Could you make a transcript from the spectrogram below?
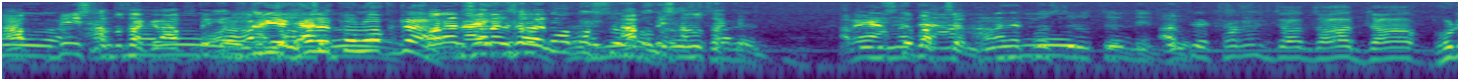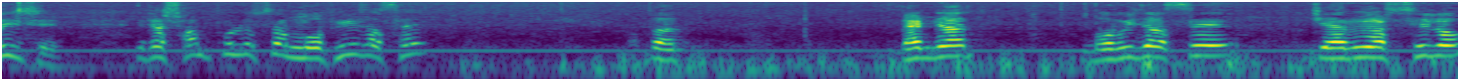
আপনি শান্ত থাকেন। আপনি আপনি এখানে তো লোক না। সরেন, সরেন, সরেন। আপনি শান্ত থাকেন। আপনি বুঝতে পারছেন না। আমাদের প্রশ্নের উত্তর দিন। এখানে যা যা যা ঘটেছে এটা সম্পূর্ণ সব মফিজ আছে। আপনার ব্যান্ডার মফিজ আছে চেয়ারম্যান ছিল।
